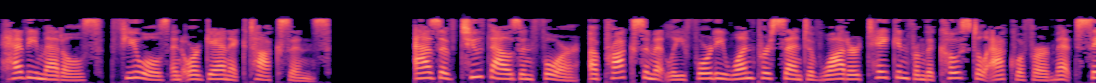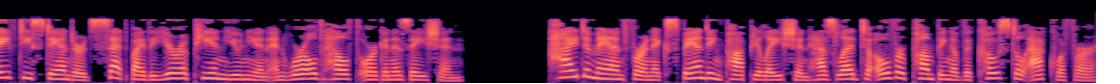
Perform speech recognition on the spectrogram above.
heavy metals, fuels and organic toxins. As of 2004, approximately 41% of water taken from the coastal aquifer met safety standards set by the European Union and World Health Organization. High demand for an expanding population has led to overpumping of the coastal aquifer,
